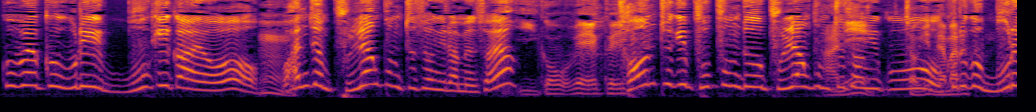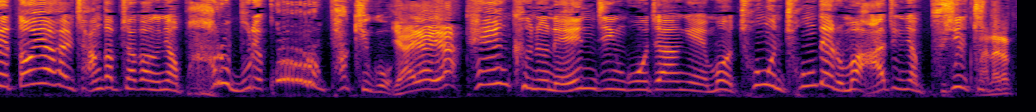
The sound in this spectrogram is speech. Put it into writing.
그 왜 그 우리 무기가요. 응. 완전 불량품 투성이라면서요? 이거 왜 그 전투기 부품도 불량품 아니, 투성이고 말은- 그리고 물에 떠야 할 장갑차가 그냥 바로 물에 꼬르륵 박히고 야야야 탱크는 엔진 고장에 뭐 총은 총대로 뭐 아주 그냥 부실투 만하라고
